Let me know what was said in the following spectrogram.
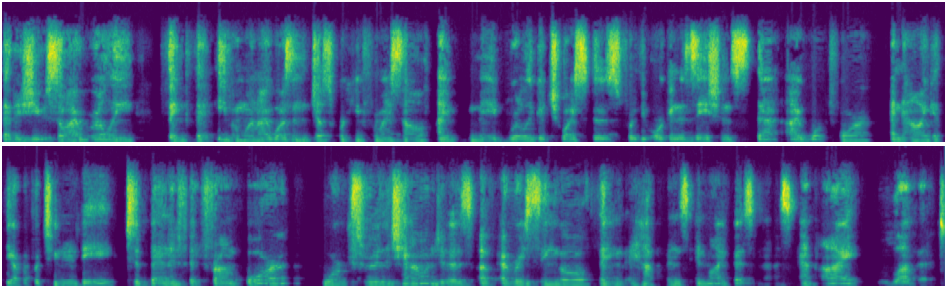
that is you. So I really think that even when I wasn't just working for myself, I made really good choices for the organizations that I worked for. And now I get the opportunity to benefit from or work through the challenges of every single thing that happens in my business. And I love it.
